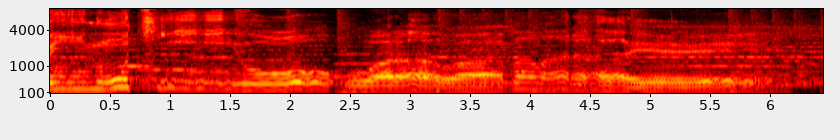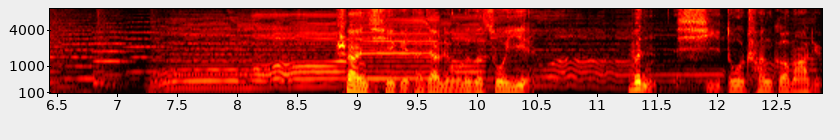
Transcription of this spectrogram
命を笑わば笑え上一期给大家留了个作业，问喜多川歌马吕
